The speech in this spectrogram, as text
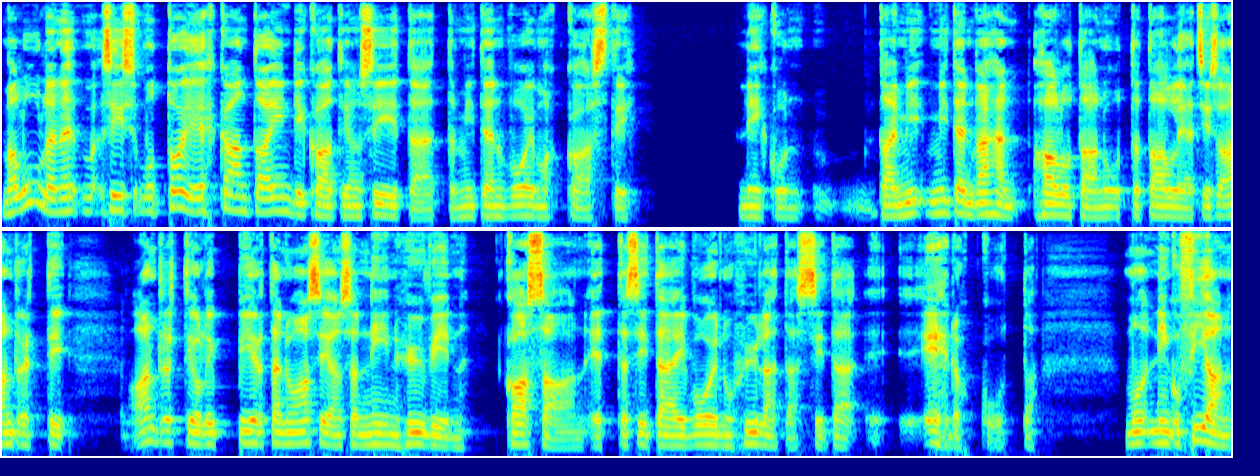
mä luulen, että siis, mutta toi ehkä antaa indikaation siitä, että miten voimakkaasti niin kun, tai mi, miten vähän halutaan uutta tallia. Et siis Andretti, Andretti oli piirtänyt asiansa niin hyvin kasaan, että sitä ei voinut hylätä sitä ehdokkuutta niin kuin Fian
